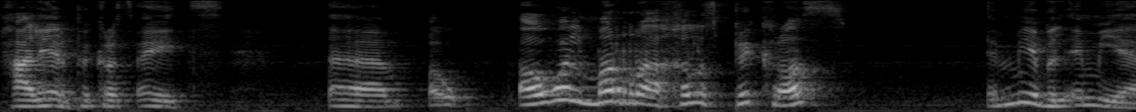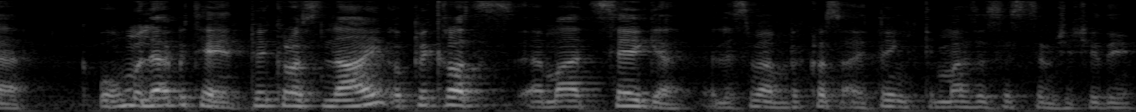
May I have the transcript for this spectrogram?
حاليا Picross 8 آم، أو أول مرة أخلص Picross 100% وهم لعبتين Picross 9 و Picross آه، مالت Sega اللي اسمها Picross I think Master System شي كذي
